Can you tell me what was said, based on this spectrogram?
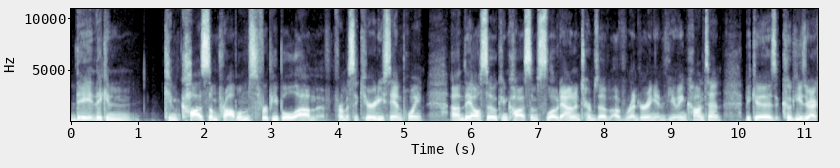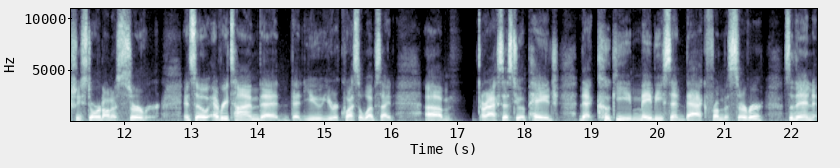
they, they can can cause some problems for people um, from a security standpoint. Um, they also can cause some slowdown in terms of, of rendering and viewing content because cookies are actually stored on a server. And so every time that, that you, you request a website, um, or access to a page, that cookie may be sent back from the server. So then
